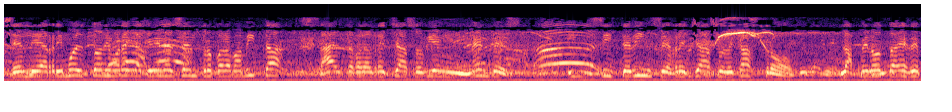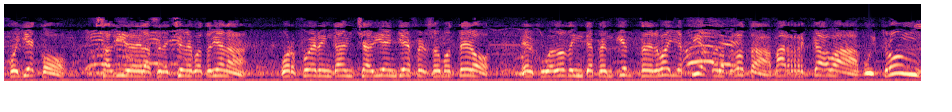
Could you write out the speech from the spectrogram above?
Se le arrimó el Tony Moreira que viene al centro para Mamita. Salta para el rechazo. Bien Méndez. Insiste Vinces. Rechazo de Castro. La pelota es de Folleco. Salida de la selección ecuatoriana. Por fuera engancha bien Jefferson Montero. El jugador de Independiente del Valle pierde la pelota. Marcaba Buitrón.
